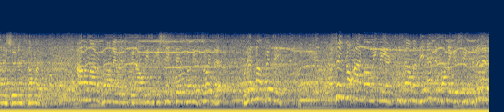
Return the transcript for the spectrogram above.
eines schönen Sommers. Aber meine Freunde, ihr wisst genau, diese Geschichte so nicht zu Ende. Und deshalb bitte ich, singt noch einmal mit mir zusammen die Ende von der Geschichte.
